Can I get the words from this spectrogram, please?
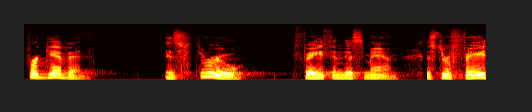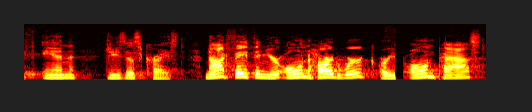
forgiven, is through faith in this man, is through faith in Jesus Christ. Not faith in your own hard work or your own past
